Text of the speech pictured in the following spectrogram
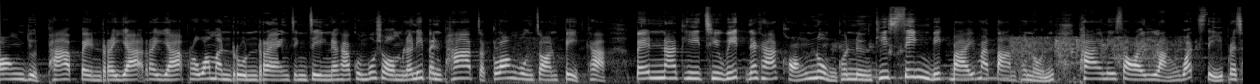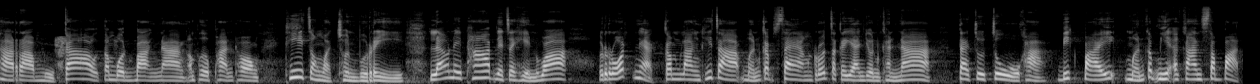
ต้องหยุดภาพเป็นระยะระยะ เพราะว่ามันรุนแรงจริง ๆ นะคะ คุณผู้ชม แล้วนี่เป็นภาพจากกล้องวงจรปิดค่ะ เป็นนาทีชีวิตนะคะของหนุ่มคนหนึ่งที่ซิ่งบิ๊กไบค์มาตามถนน ภายในซอยหลังวัดศรีประชารามหมู่ 9ตำบลบางนางอำเภอพานทองที่จังหวัดชนบุรี แล้วในภาพเนี่ยจะเห็นว่ารถเนี่ยกำลังที่จะเหมือนกับแซงรถจักรยานยนต์คันหน้า แต่จู่ๆค่ะบิ๊กไบค์เหมือนกับมีอาการสะบัด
